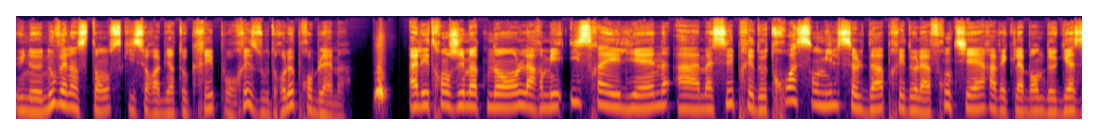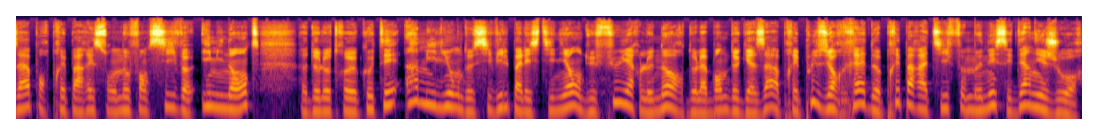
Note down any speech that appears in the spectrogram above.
une nouvelle instance qui sera bientôt créée pour résoudre le problème. À l'étranger maintenant, l'armée israélienne a amassé près de 300 000 soldats près de la frontière avec la bande de Gaza pour préparer son offensive imminente. De l'autre côté, un million de civils palestiniens ont dû fuir le nord de la bande de Gaza après plusieurs raids préparatifs menés ces derniers jours.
